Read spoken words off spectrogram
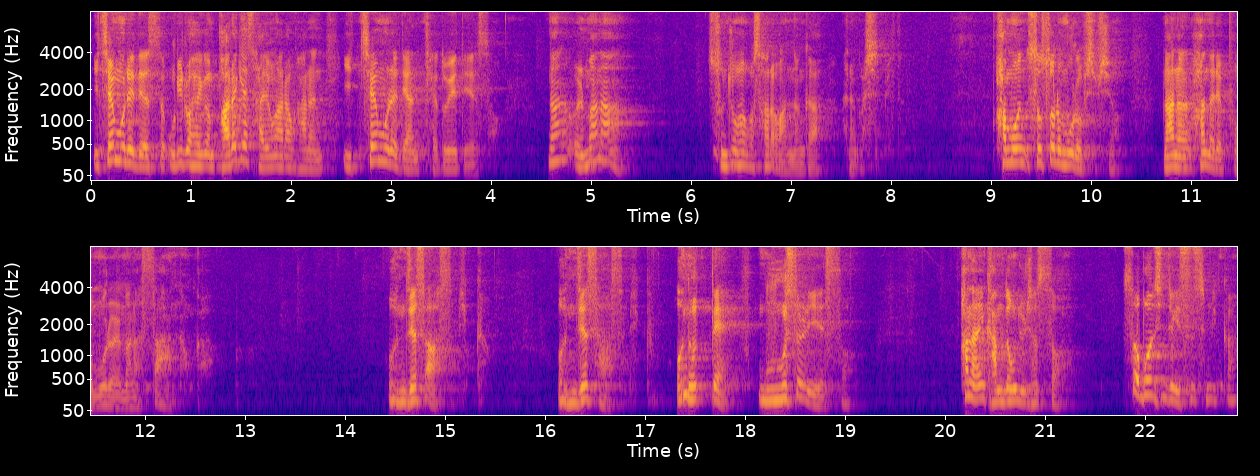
이 재물에 대해서 우리로 하여금 바르게 사용하라고 하는 이 재물에 대한 태도에 대해서 나는 얼마나 순종하고 살아왔는가 하는 것입니다. 한번 스스로 물어보십시오. 나는 하늘의 보물을 얼마나 쌓았는가? 언제 쌓았습니까? 언제 쌓았습니까? 어느 때? 무엇을 위해서? 하나님 감동 주셨어. 써보신 적 있으십니까?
